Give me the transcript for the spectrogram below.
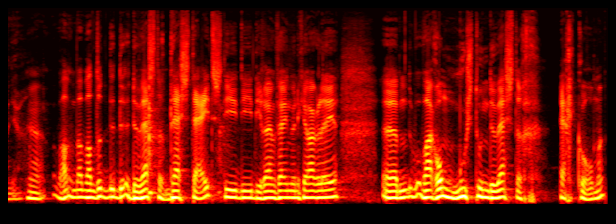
aan, ja. ja want, want de, de, de Wester destijds, die, die, die ruim 25 jaar geleden, um, waarom moest toen de Wester echt komen?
